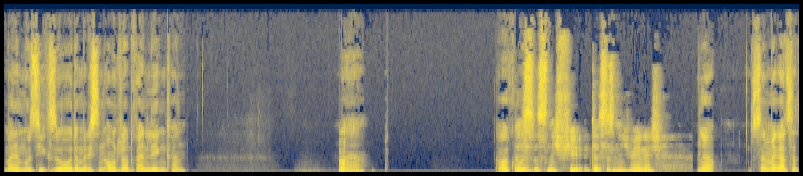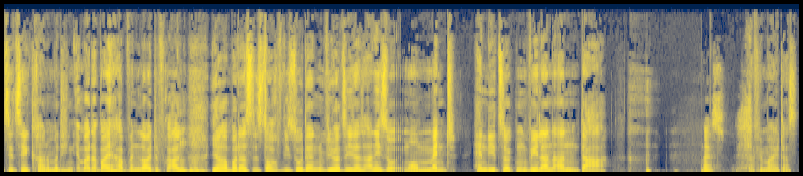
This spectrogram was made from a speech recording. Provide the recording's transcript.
meine Musik so, damit ich es in OwnCloud reinlegen kann. Ja. Naja. Aber cool. Das ist nicht viel, das ist nicht wenig. Ja, das ist dann mein ganzer CC-Kram, damit ich ihn immer dabei habe. Wenn Leute fragen, Mhm. ja, aber das ist doch, wieso denn, wie hört sich das an? Ich so, Moment, Handy zücken, WLAN an, da. Nice. Dafür mache ich das.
